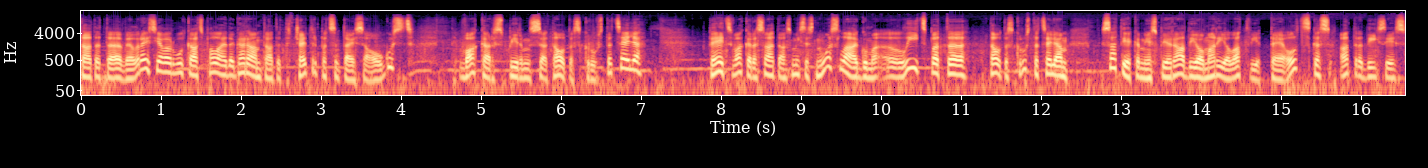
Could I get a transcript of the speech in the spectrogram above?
Tātad eh, vēlreiz jau varbūt kāds palaida garām, tātad 14. augusts, vakars pirms tautas krustaceļa, pēc vakara svētās mises noslēguma eh, līdz pat eh, tautas krustaceļam satiekamies pie Radio Marija Latvija telts, kas atradīsies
